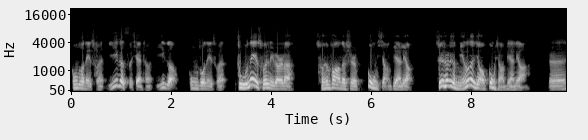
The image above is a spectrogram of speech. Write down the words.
工作内存，一个子线程，一个工作内存。主内存里边呢存放的是共享变量，所以说这个名字叫共享变量。呃，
